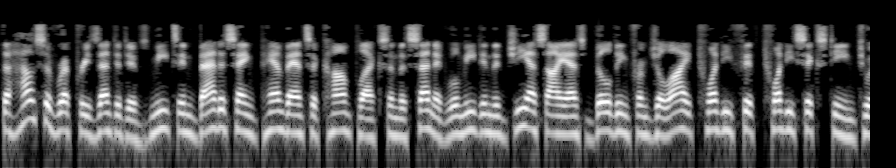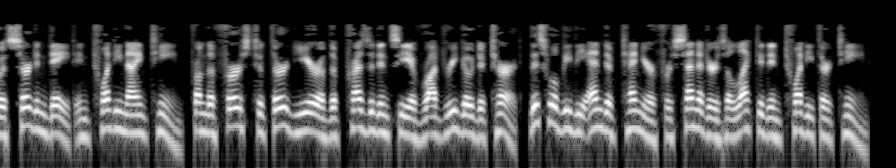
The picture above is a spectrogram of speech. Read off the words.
The House of Representatives meets in Batasang Pambansa Complex and the Senate will meet in the GSIS building from July 25, 2016 to a certain date in 2019. From the first to third year of the presidency of Rodrigo Duterte, this will be the end of tenure for senators elected in 2013.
